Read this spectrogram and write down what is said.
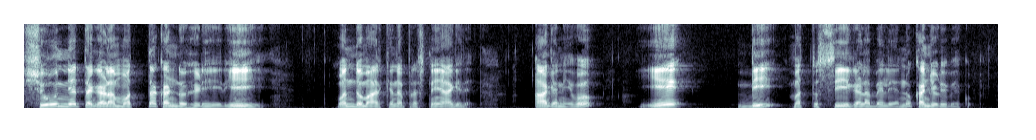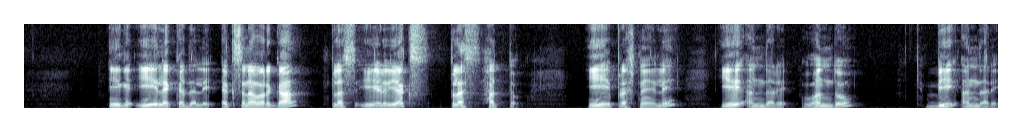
ಶೂನ್ಯತೆಗಳ ಮೊತ್ತ ಕಂಡುಹಿಡಿಯಿರಿ. ಒಂದು ಮಾರ್ಕಿನ ಪ್ರಶ್ನೆಯಾಗಿದೆ. ಆಗ ನೀವು ಎ ಬಿ ಮತ್ತು ಸಿಗಳ ಬೆಲೆಯನ್ನು ಕಂಡುಹಿಡಬೇಕು. ಈಗ ಈ ಲೆಕ್ಕದಲ್ಲಿ ಎಕ್ಸ್ನ ವರ್ಗ ಪ್ಲಸ್ ಏಳು ಎಕ್ಸ್ ಪ್ಲಸ್ ಹತ್ತು. ಈ ಪ್ರಶ್ನೆಯಲ್ಲಿ ಎ ಅಂದರೆ ಒಂದು, ಬಿ ಅಂದರೆ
